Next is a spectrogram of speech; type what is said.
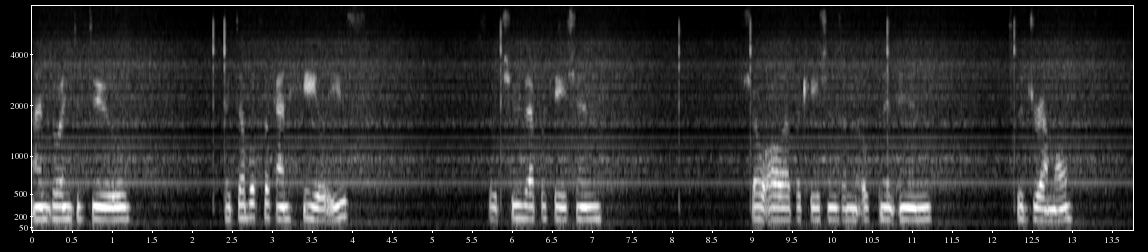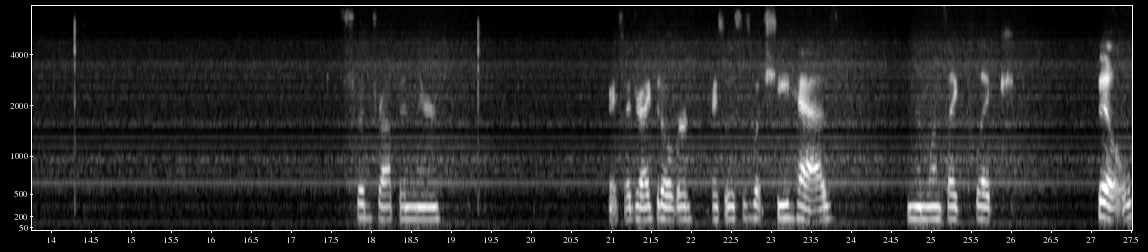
I'm going to do, I double click on Haley's. So choose application, show all applications. I'm going to open it in the Dremel. Should drop in there. Okay, so I dragged it over. Okay, so this is what she has. And then once I click build,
